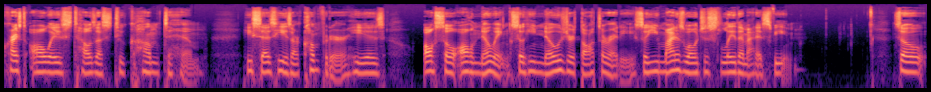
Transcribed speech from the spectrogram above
Christ always tells us to come to him. He says he is our comforter. He is also all knowing. So he knows your thoughts already. So you might as well just lay them at his feet. So,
